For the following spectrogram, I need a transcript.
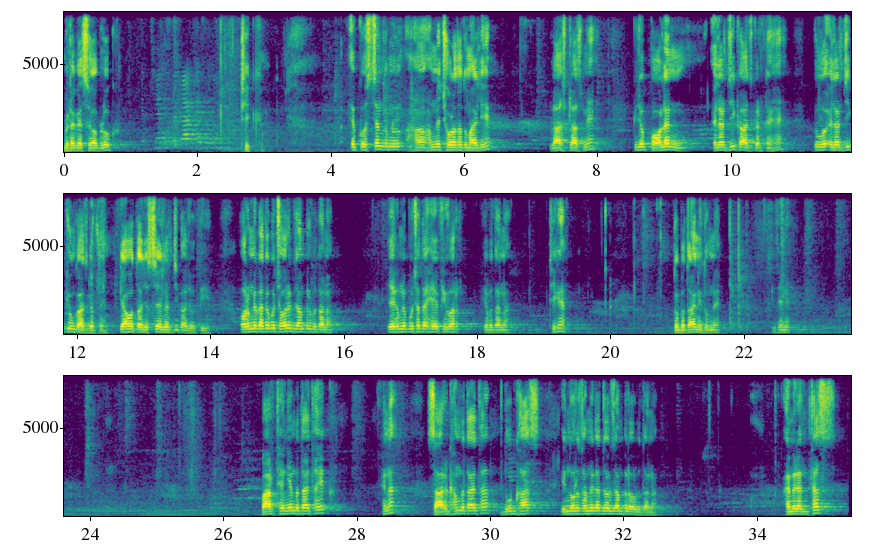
बेटा, कैसे हो आप लोग? ठीक। एक क्वेश्चन तुम हाँ हमने छोड़ा था तुम्हारे लिए लास्ट क्लास में, कि जो पॉलन एलर्जी काज करते हैं तो वो एलर्जी क्यों काज करते हैं? क्या होता है जिससे एलर्जी काज होती है? और हमने कहा था कुछ और एग्ज़ाम्पल बताना। एक हमने पूछा था, है फीवर ये बताना। ठीक है? तो बताया नहीं तुमने। किसी ने? पार्थेनियम बताया था एक? है ना? सारघम बताया था दूब घास, इन दोनों से हमने कहा दो एग्ज़ाम्पल और बताना। एमेरंथस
